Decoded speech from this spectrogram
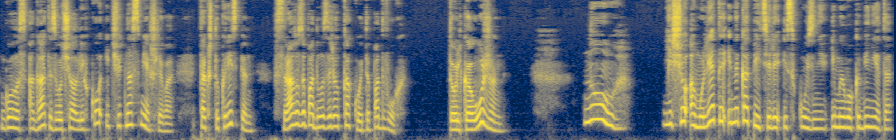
Голос Агаты звучал легко и чуть насмешливо, так что Криспин сразу заподозрил какой-то подвох. «Только ужин?» «Ну, еще амулеты и накопители из кузни и моего кабинета,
